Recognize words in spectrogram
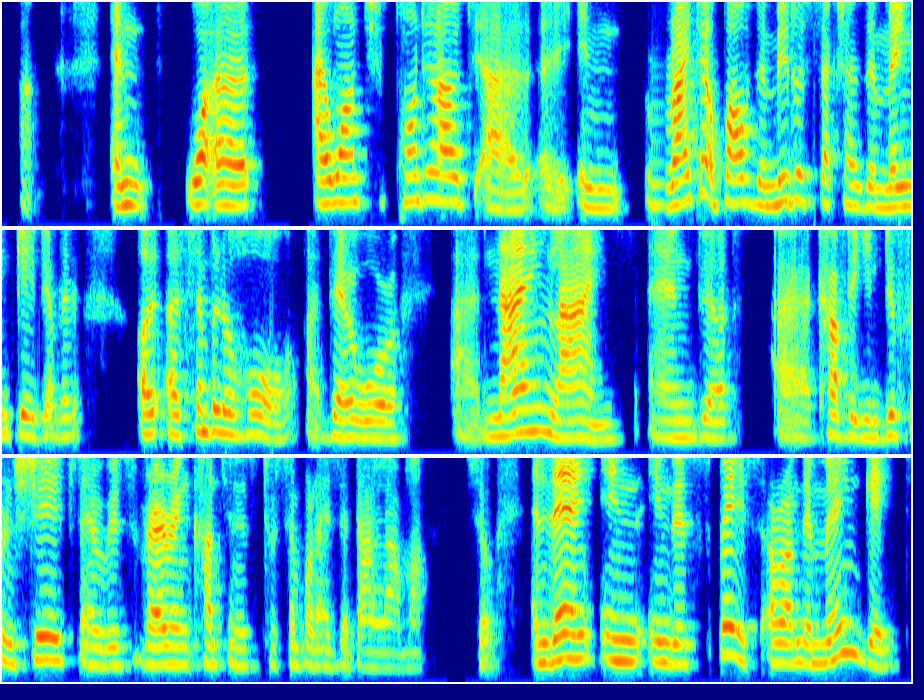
and what I want to point out uh, in right above the middle section of the main gate of a, a assembly hall, uh, there were uh, nine lines and uh, uh, carved in different shapes and with varying continents to symbolize the Dalai Lama. So, and then in, in the space around the main gate,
